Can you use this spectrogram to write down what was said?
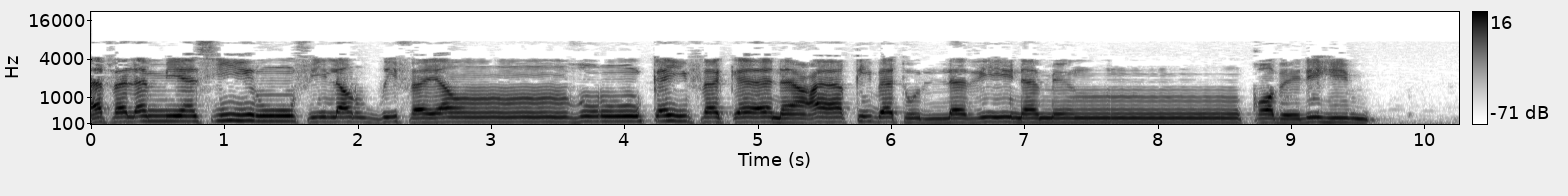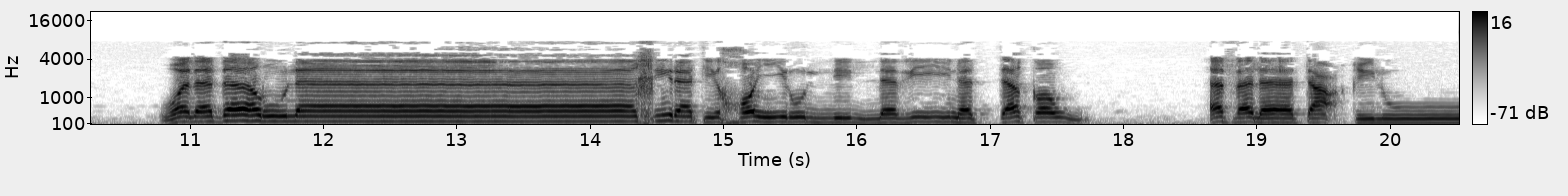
افلم يسيروا في الأرض فينظروا كيف كان عاقبه الذين من قبلهم ولدار الاخره خير للذين اتقوا افلا تعقلون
